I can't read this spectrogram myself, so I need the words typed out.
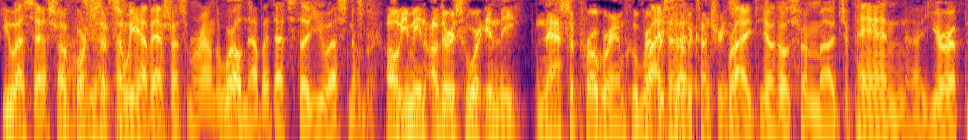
U.S. astronauts. Of course, so- and we have astronauts from around the world now, but that's the U.S. number. oh, you mean others who are in the NASA program who represent so- other countries? Right. You know, those from uh, Japan, uh, Europe.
